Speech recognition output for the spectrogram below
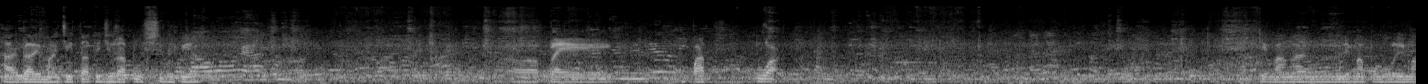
Harga 5 juta 700 rupiah. Eh, play 4 tua. Timbangan 55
